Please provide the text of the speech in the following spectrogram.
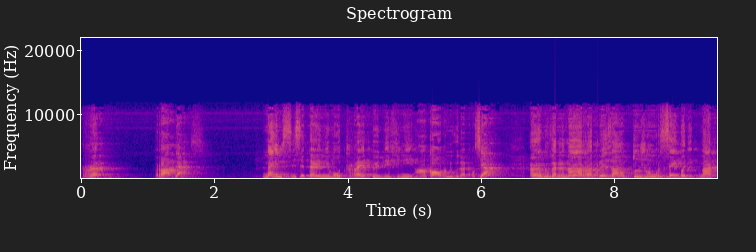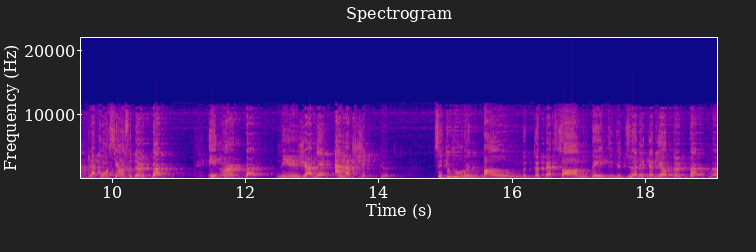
remplace, même si c'est à un niveau très peu défini encore au niveau de la conscience. Un gouvernement représente toujours symboliquement la conscience d'un peuple et un peuple n'est jamais anarchique. C'est toujours une bande de personnes ou d'individus à l'intérieur d'un peuple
